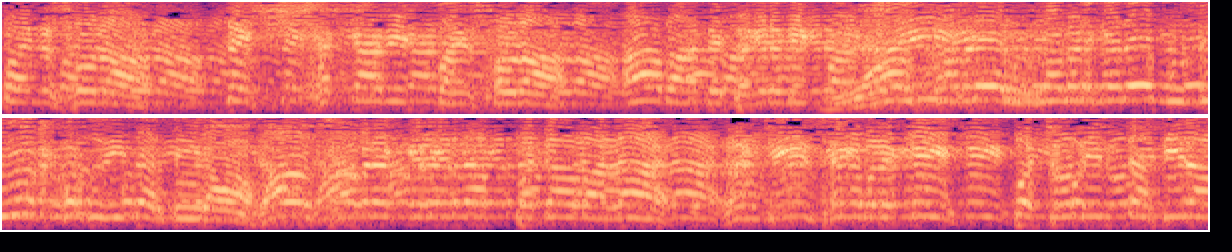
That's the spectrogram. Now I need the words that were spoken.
500 ਦਾ ਤੇ ਛੱਕਾ ਵੀ 500 ਦਾ। ਆਹ ਬਾਤ ਤੇ ਬਗੜ ਵੀ 500 ਲਾ ਦੀ। ਸਾਹਮਣੇ ਰਮਣ ਕਹਿੰਦੇ ਮੁੰਡੀਆਂ ਖੁਰਦ ਦੀ ਧਰਤੀ ਦਾ ਲਓ ਸਾਹਮਣੇ ਕ੍ਰਿਕਟ ਦਾ ਵੱਡਾ ਵਾਲਾ ਰਣਜੀਤ ਸਿੰਘ ਮਲਕੀ ਪੁੱਛੋ ਦੀ ਧਰਤੀ ਦਾ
